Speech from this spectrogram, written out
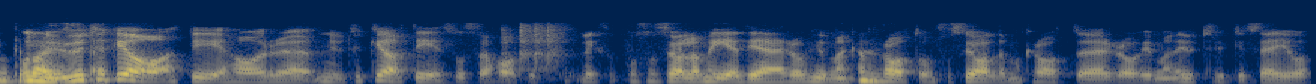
Inte och nu tycker jag att det har, eh, nu tycker jag att det är socialhatet liksom på sociala medier och hur man kan mm. prata om socialdemokrater och hur man uttrycker sig. Och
